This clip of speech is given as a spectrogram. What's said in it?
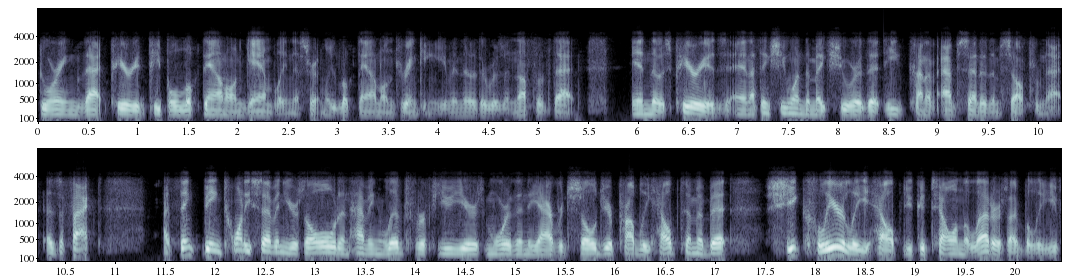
during that period, people looked down on gambling. They certainly looked down on drinking, even though there was enough of that in those periods. And I think she wanted to make sure that he kind of absented himself from that. As a fact, I think being 27 years old and having lived for a few years more than the average soldier probably helped him a bit. She clearly helped, you could tell in the letters, I believe,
